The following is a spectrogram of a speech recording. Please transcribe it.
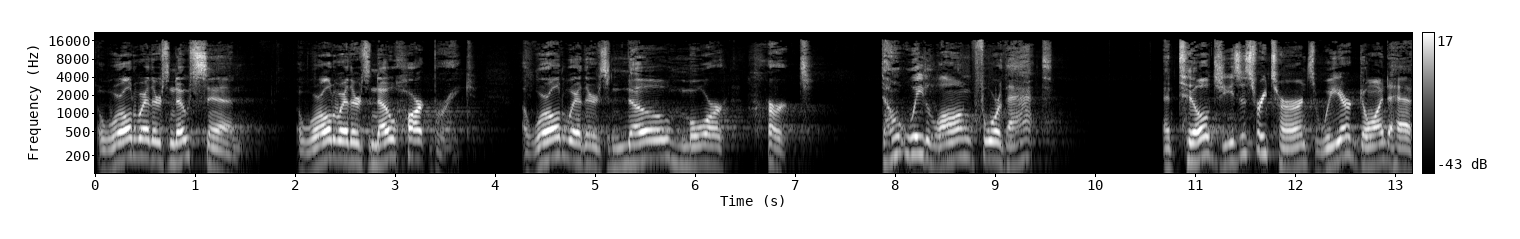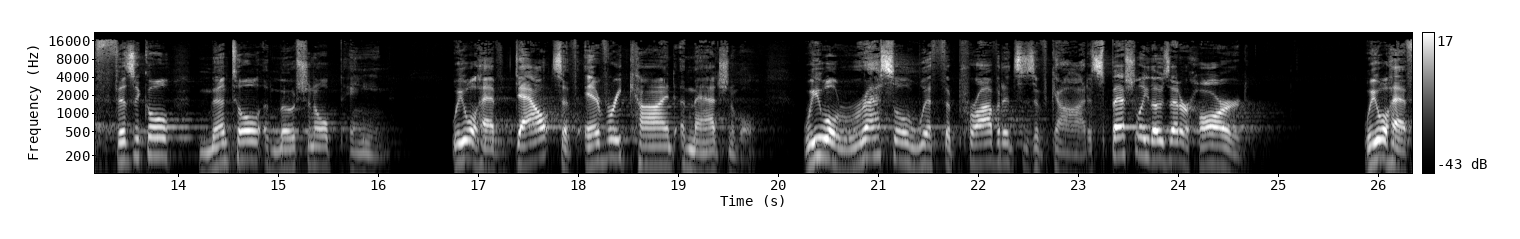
a world where there's no sin, a world where there's no heartbreak, a world where there's no more hurt. Don't we long for that? Until Jesus returns, we are going to have physical, mental, emotional pain. We will have doubts of every kind imaginable. We will wrestle with the providences of God, especially those that are hard. We will have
